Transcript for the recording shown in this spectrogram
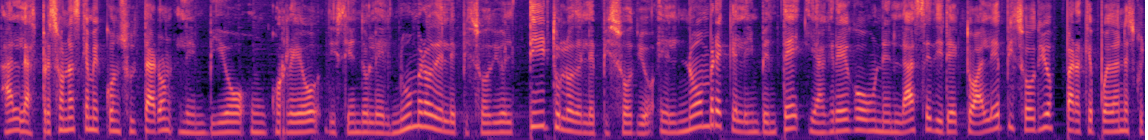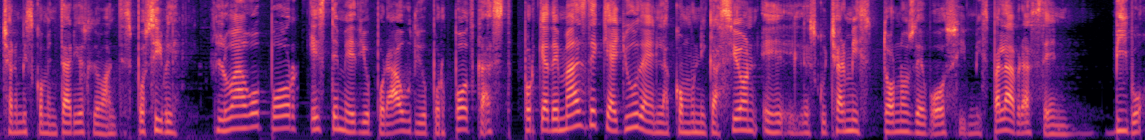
a las personas que me consultaron le envío un correo diciéndole el número del episodio, el título del episodio, el nombre que le inventé y agrego un enlace directo al episodio para que puedan escuchar mis comentarios lo antes posible. Lo hago por este medio, por audio, por podcast, porque además de que ayuda en la comunicación, eh, el escuchar mis tonos de voz y mis palabras en vivo,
